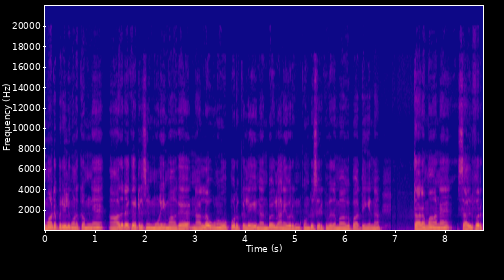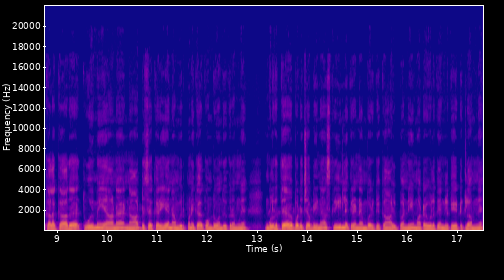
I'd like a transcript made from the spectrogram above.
மாட்டு பிரியலுக்கு வணக்கம்ங்க. ஆதரா கேட்டல்ஸின் மூலியமாக நல்ல உணவுப் பொருட்களை நண்பர்கள் அனைவருக்கும் கொண்டு சேர்க்கும் விதமாக பார்த்தீங்கன்னா தரமான சல்ஃபர் கலக்காத தூய்மையான நாட்டு சர்க்கரையை நாம் விற்பனைக்காக கொண்டு வந்திருக்கிறோமுங்க. உங்களுக்கு தேவைப்பட்டுச்சு அப்படின்னா ஸ்க்ரீனில் இருக்கிற நம்பருக்கு கால் பண்ணி மற்றவர்களுக்கு எங்களுக்கு கேட்டுக்கலாமுங்க.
